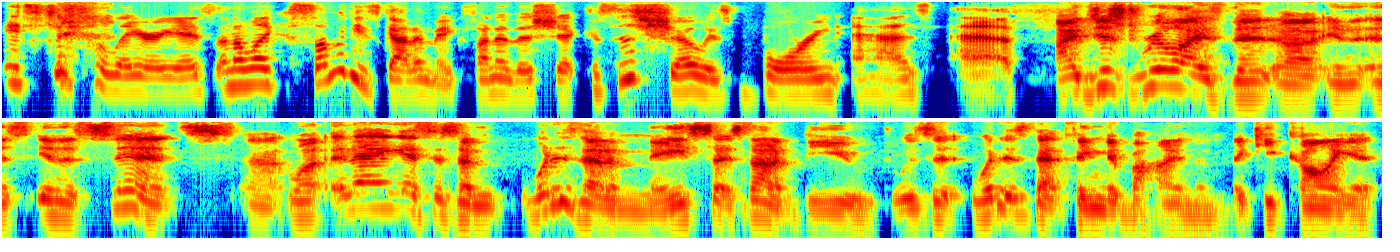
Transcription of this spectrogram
it's just hilarious. And I'm like, somebody's got to make fun of this shit because this show is boring as f. I just realized that uh, in a- in a sense, uh, well, and I guess it's a what is that a mesa? It's not a butte. Was it? What is that thing there behind them? They keep calling it.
